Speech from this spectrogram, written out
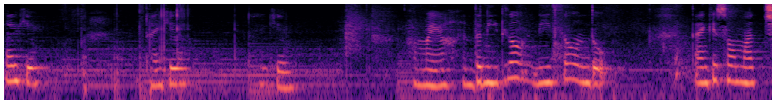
thank you thank you thank you అమ్మయ్య ఎంత నీట్గా నీట్గా ఉందో. Thank you so much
